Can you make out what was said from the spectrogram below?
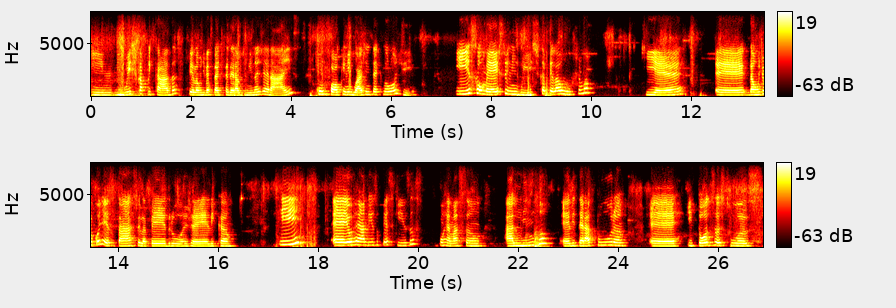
em Linguística Aplicada pela Universidade Federal de Minas Gerais, com foco em Linguagem e Tecnologia. E sou mestre em Linguística pela UFMA, que é é, da onde eu conheço, Társila, Pedro, Angélica. E é, eu realizo pesquisas com relação à língua, é, literatura é, e todas as suas,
